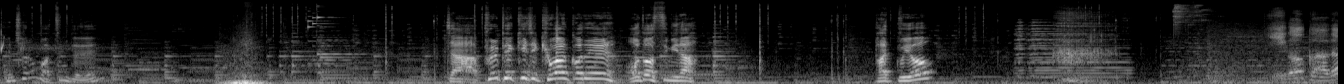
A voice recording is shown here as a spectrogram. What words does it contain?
괜찮은 것 같은데. 자, 풀 패키지 교환권을 얻었습니다. 받고요. 이거거든.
